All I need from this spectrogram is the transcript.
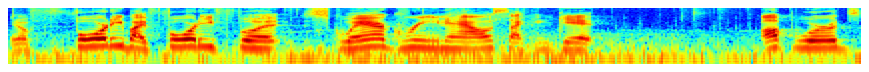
in a 40 by 40 foot square greenhouse. I can get upwards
